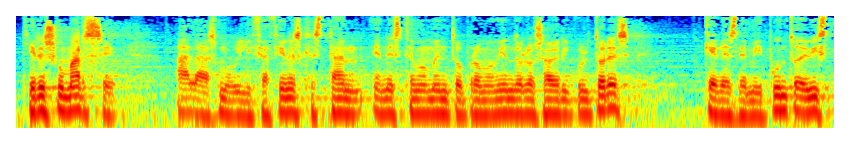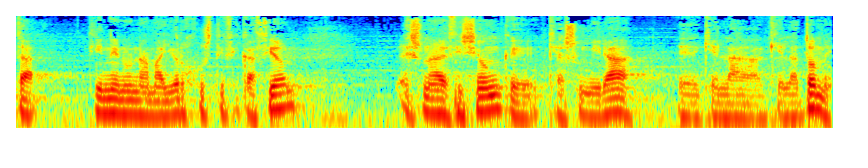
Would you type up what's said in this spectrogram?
quiere sumarse a las movilizaciones que están en este momento promoviendo los agricultores, que desde mi punto de vista tienen una mayor justificación, es una decisión que, que asumirá eh, quien, la, quien la tome.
